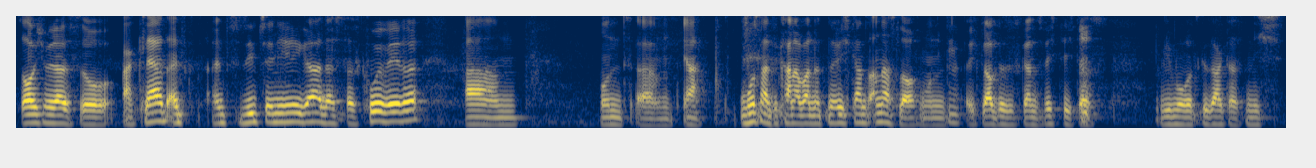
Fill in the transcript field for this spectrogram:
so habe ich mir das so erklärt als, als 17-Jähriger, dass das cool wäre. Ähm, und ähm, ja, muss, kann aber natürlich ganz anders laufen. Und ich glaube, das ist ganz wichtig, dass, wie Moritz gesagt hat, nicht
